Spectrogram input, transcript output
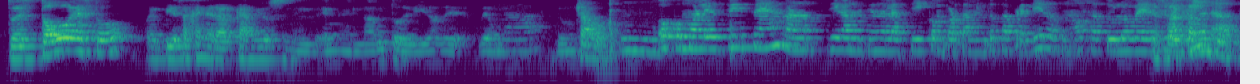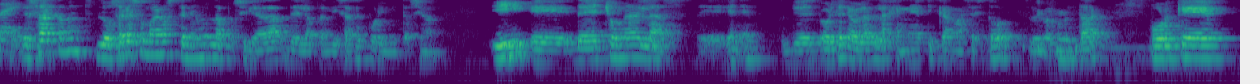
Entonces, todo esto empieza a generar cambios en el, en el hábito de vida de, de un, Claro. de un chavo. Ujú. O como les dicen, bueno, no sé si sigan diciéndole así, comportamientos aprendidos, ¿no? O sea, tú lo ves lo Exactamente, imitas, o sea, y- exactamente. Los seres humanos tenemos la posibilidad del aprendizaje por imitación. Y eh, de hecho, una de las. eh, en- en- de- ahorita que hablas de la genética más esto, lo iba a comentar, porque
